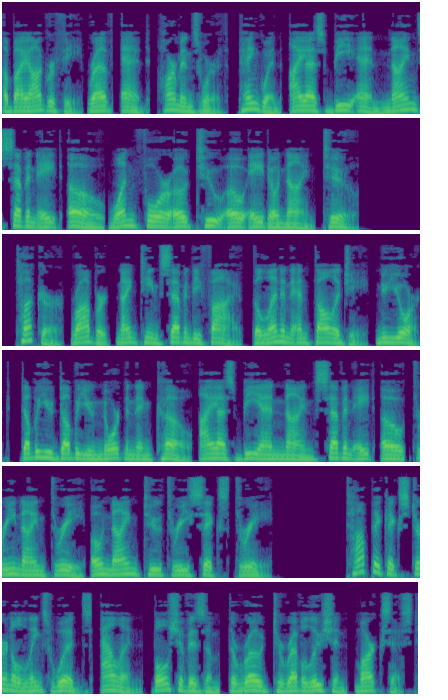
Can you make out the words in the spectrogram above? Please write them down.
A Biography Rev. ed., Harmondsworth, Penguin, ISBN 978-0-14020809-2. Tucker, Robert 1975, The Lenin Anthology, New York, W. W. Norton & Co., ISBN 978-0-393-09236-3. Topic external links Woods, Alan, Bolshevism, The Road to Revolution, Marxist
